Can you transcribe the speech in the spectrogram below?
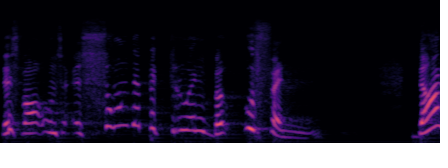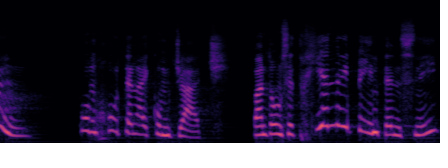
Dis waar ons 'n sondepatroon beoefen. Dan kom God en hy kom judge, want ons het geen repentance nie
